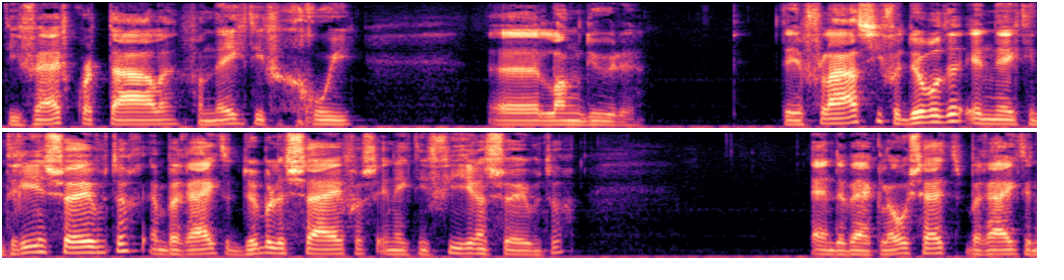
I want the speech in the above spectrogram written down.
die vijf kwartalen van negatieve groei uh, lang duurde. De inflatie verdubbelde in 1973 en bereikte dubbele cijfers in 1974 en de werkloosheid bereikte 90%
